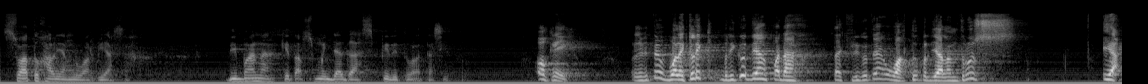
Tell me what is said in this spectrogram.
suatu hal yang luar biasa. Di mana kita harus menjaga spiritualitas itu. Oke, okay. itu boleh klik berikutnya pada teks berikutnya waktu berjalan terus. Ya,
